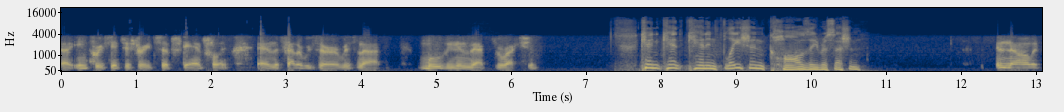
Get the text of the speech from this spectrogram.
uh, increase interest rates substantially. And the Federal Reserve is not moving in that direction. Can can can inflation cause a recession? No, it's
